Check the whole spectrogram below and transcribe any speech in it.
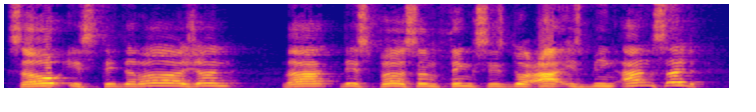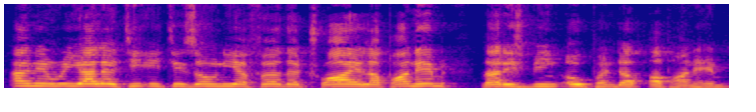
So, istidrajan, that this person thinks his dua is being answered and in reality it is only a further trial upon him that is being opened up upon him.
